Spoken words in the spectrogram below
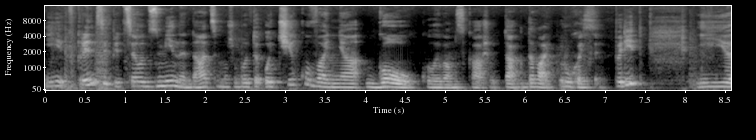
І, в принципі, це от зміни, да? це може бути очікування go, коли вам скажуть, так, давай, рухайся вперед, і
